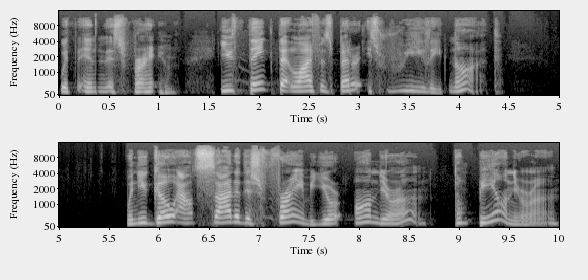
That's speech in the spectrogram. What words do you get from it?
within this frame." You think that life is better? It's really not. When you go outside of this frame, you're on your own. Don't be on your own.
